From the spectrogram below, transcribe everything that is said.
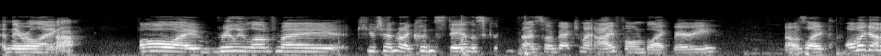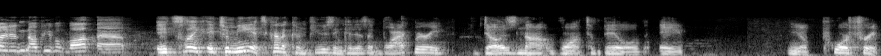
and they were like, Ah. "Oh, I really loved my Q10, but I couldn't stand the screen size, so I'm back to my iPhone BlackBerry." And I was like, "Oh my god, I didn't know people bought that." It's like it to me. It's kind of confusing because it's like BlackBerry does not want to build a, you know, portrait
